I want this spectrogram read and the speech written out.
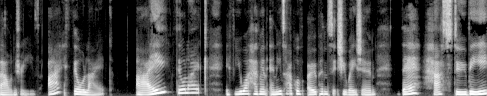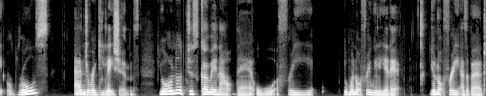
boundaries? I feel like, I feel like if you are having any type of open situation, there has to be rules and regulations. You're not just going out there all free. We're not free willy in it. You're not free as a bird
